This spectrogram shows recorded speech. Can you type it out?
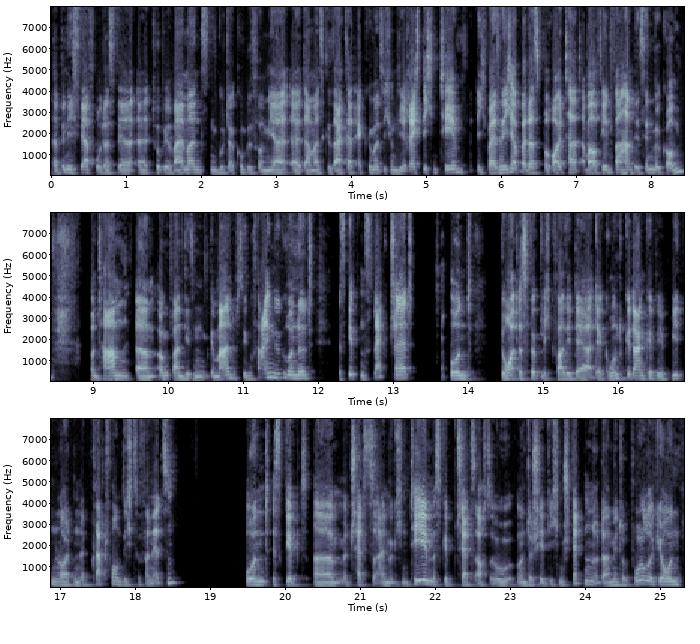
Da bin ich sehr froh, dass der äh, Tobi Weimanns, ein guter Kumpel von mir, äh, damals gesagt hat, er kümmert sich um die rechtlichen Themen. Ich weiß nicht, ob er das bereut hat, aber auf jeden Fall haben wir es hinbekommen und haben ähm, irgendwann diesen gemeinnützigen Verein gegründet. Es gibt einen Slack-Chat und dort ist wirklich quasi der, der Grundgedanke, wir bieten Leuten eine Plattform, sich zu vernetzen. Und es gibt ähm, Chats zu allen möglichen Themen. Es gibt Chats auch zu unterschiedlichen Städten oder Metropolregionen,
